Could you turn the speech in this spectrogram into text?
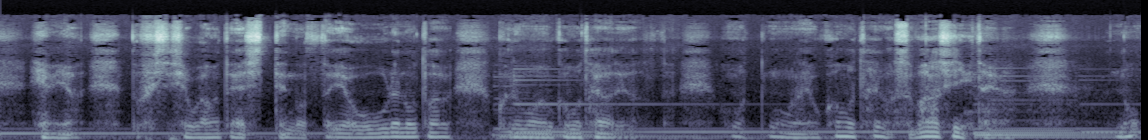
「いやいやどうして横浜タイヤ知ってんの?」って言ったら「いや俺の車は横浜タイヤだよ」ってもうね横浜タイヤは素晴らしいみたいな。の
